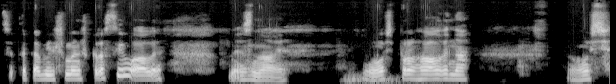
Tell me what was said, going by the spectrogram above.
Це така більш-менш красива, але не знаю. Ось прогалина. Ось.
